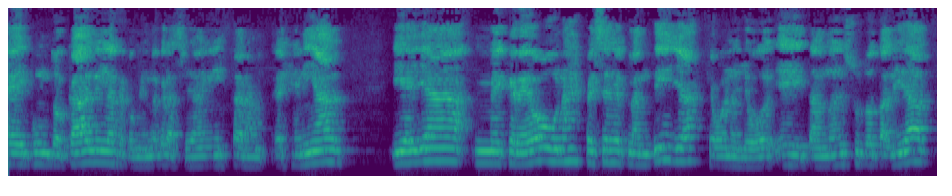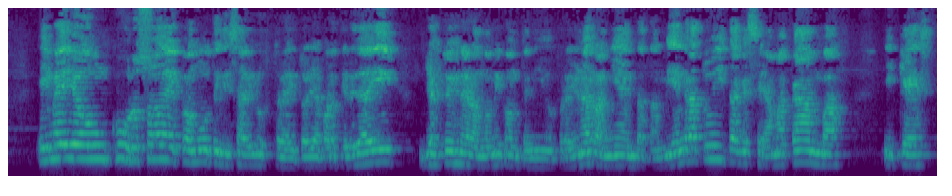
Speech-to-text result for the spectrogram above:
hey.cali, les recomiendo que la sigan en Instagram, es genial. Y ella me creó unas especies de plantillas que, bueno, yo voy editando en su totalidad y me dio un curso de cómo utilizar Illustrator y a partir de ahí yo estoy generando mi contenido. Pero hay una herramienta también gratuita que se llama Canva y que es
